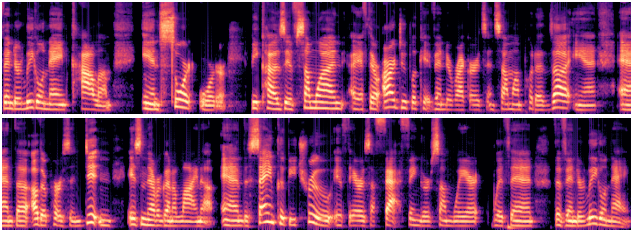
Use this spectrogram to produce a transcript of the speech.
vendor legal name column in sort order because if someone if there are duplicate vendor records and someone put a the in and the other person didn't it's never going to line up and the same could be true if there's a fat finger somewhere within the vendor legal name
